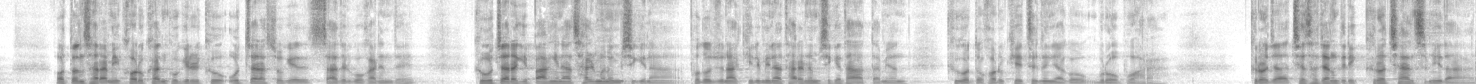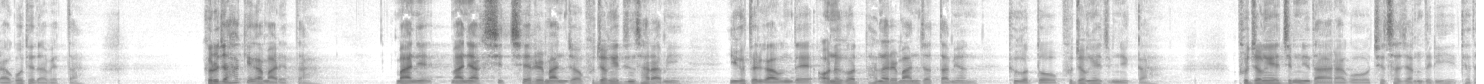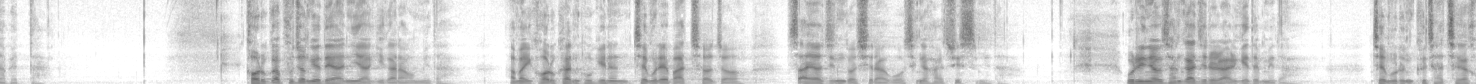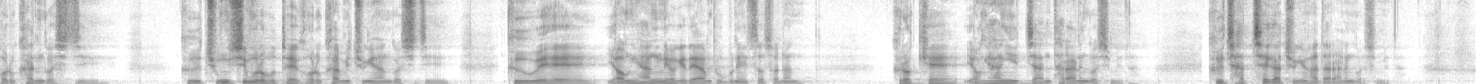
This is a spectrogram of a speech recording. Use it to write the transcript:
어떤 사람이 거룩한 고기를 그 옷자락 속에 싸들고 가는데 그 옷자락이 빵이나 삶은 음식이나 포도주나 기름이나 다른 음식에 닿았다면 그것도 거룩해 드느냐고 물어보아라. 그러자 제사장들이 그렇지 않습니다. 라고 대답했다. 그러자 학계가 말했다. 만약, 만약 시체를 만져 부정해진 사람이 이것들 가운데 어느 것 하나를 만졌다면 그것도 부정해집니까? 부정해집니다. 라고 제사장들이 대답했다. 거룩과 부정에 대한 이야기가 나옵니다. 아마 이 거룩한 고기는 제물에 바쳐져 쌓여진 것이라고 생각할 수 있습니다. 우리는 여기서 한 가지를 알게 됩니다. 제물은 그 자체가 거룩한 것이지, 그 중심으로부터의 거룩함이 중요한 것이지, 그 외에 영향력에 대한 부분에 있어서는 그렇게 영향이 있지 않다라는 것입니다. 그 자체가 중요하다라는 것입니다.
